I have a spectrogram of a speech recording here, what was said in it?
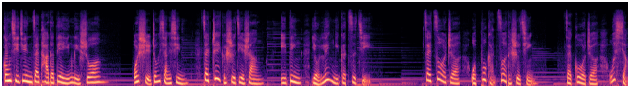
宫崎骏在他的电影里说：“我始终相信，在这个世界上，一定有另一个自己，在做着我不敢做的事情。”在过着我想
